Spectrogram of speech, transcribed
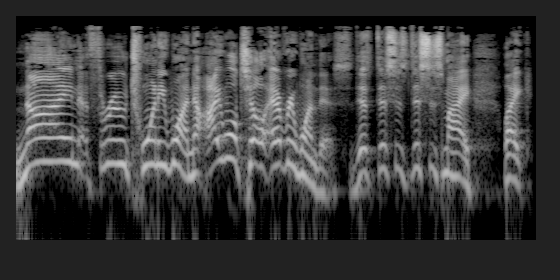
9 through 21. Now I will tell everyone this. This this is this is my like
